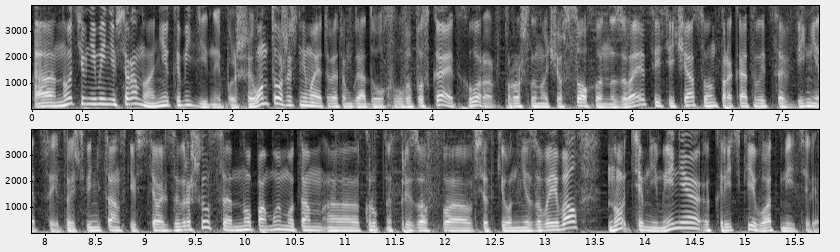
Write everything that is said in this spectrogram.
А, но, тем не менее, все равно они комедийные больше. Он тоже снимает в этом году, выпускает хоррор. «Прошлой ночью в Сохо» он называется, и сейчас он прокатывается в Венеции. То есть Венецианский фестиваль завершился, но, по-моему, там э, крупных призов э, все-таки он не завоевал, но, тем не менее, критики его отметили.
